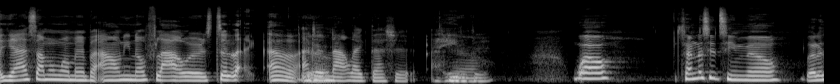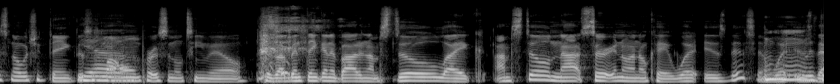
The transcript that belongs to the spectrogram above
Yes, I'm a woman, but I don't need no flowers to like. Oh, I Yeah. did not like that shit. I hated it. Well, send us your team mail. Let us know what you think. This is my own personal team mail because I've been thinking about it. and I'm still like, I'm still not certain on okay, what is this and what mm-hmm, is is that,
